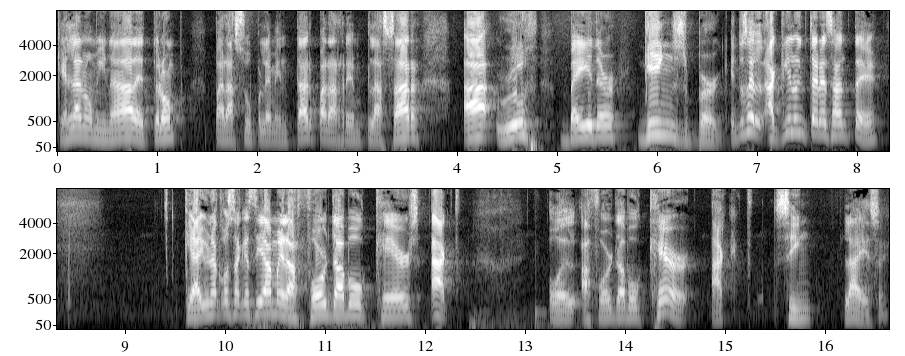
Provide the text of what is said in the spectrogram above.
que es la nominada de Trump para suplementar, para reemplazar a Ruth Bader Ginsburg. Entonces, aquí lo interesante es que hay una cosa que se llama el Affordable Cares Act o el Affordable Care Act sin la S,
